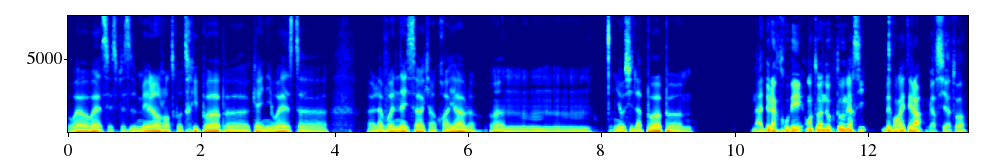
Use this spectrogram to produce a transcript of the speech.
ouais, ouais. C'est espèce de mélange entre trip hop, euh, Kanye West, la voix de Naïsa qui est incroyable. Euh, il y a aussi de la pop. euh, On a hâte de la retrouver. Antoine Octo, merci d'avoir été là. Merci à toi.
